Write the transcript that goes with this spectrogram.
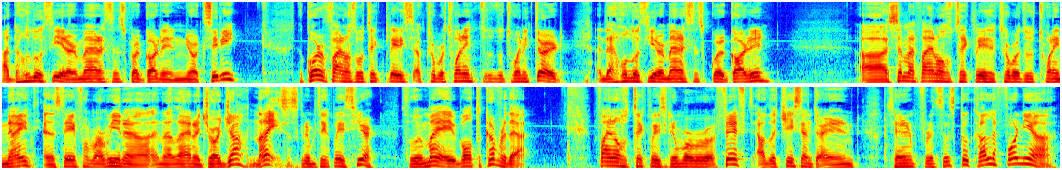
at the Hulu Theater in Madison Square Garden in New York City. The quarterfinals will take place October 20th to the 23rd at the Hulu Theater Madison Square Garden. Uh, semifinals will take place October to 29th and the State Farm Arena in Atlanta, Georgia. Nice, it's going to take place here. So we might be able to cover that. Finals will take place November 5th at the Chase Center in San Francisco, California.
